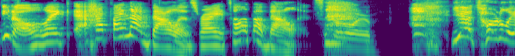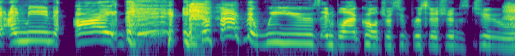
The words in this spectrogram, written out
you know like have, find that balance right it's all about balance totally. Yeah, totally. I mean, I the fact that we use in black culture superstitions to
